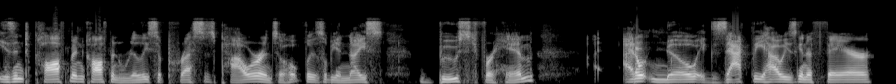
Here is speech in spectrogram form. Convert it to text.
isn't Kauffman. Kauffman really suppresses power, and so hopefully this will be a nice boost for him. I don't know exactly how he's going to fare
